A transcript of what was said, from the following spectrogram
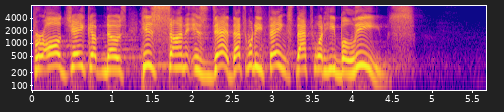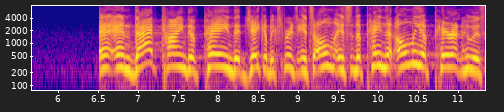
For all Jacob knows, his son is dead. That's what he thinks, that's what he believes. And, that kind of pain that Jacob experienced, it's, only, it's the pain that only a parent who, is,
